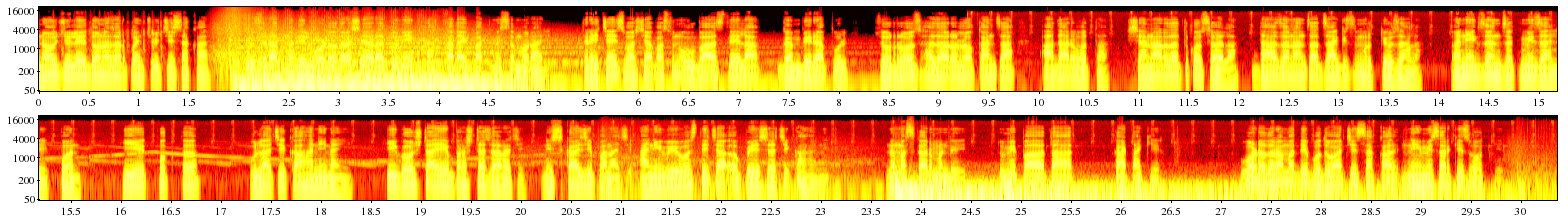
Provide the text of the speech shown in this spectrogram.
नऊ जुलै दोन हजार पंचवीसची सकाळ. गुजरातमधील वडोदरा शहरातून एक धक्कादायक बातमी समोर आली. त्रेचाळीस वर्षापासून उभा असलेला गंभीरा पूल जो रोज हजारो लोकांचा आधार होता क्षणार्धात कोसळला. दहा जणांचा जागीच मृत्यू झाला. अनेक जण जखमी झाले पण ही एक फक्त पुलाची कहाणी नाही. ही गोष्ट आहे भ्रष्टाचाराची निष्काळजीपणाची आणि व्यवस्थेच्या अपयशाची कहाणी. नमस्कार मंडळी तुम्ही पाहत आहात काटाकीर. वडोदरामध्ये बुधवारची सकाळ नेहमीसारखीच होती.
